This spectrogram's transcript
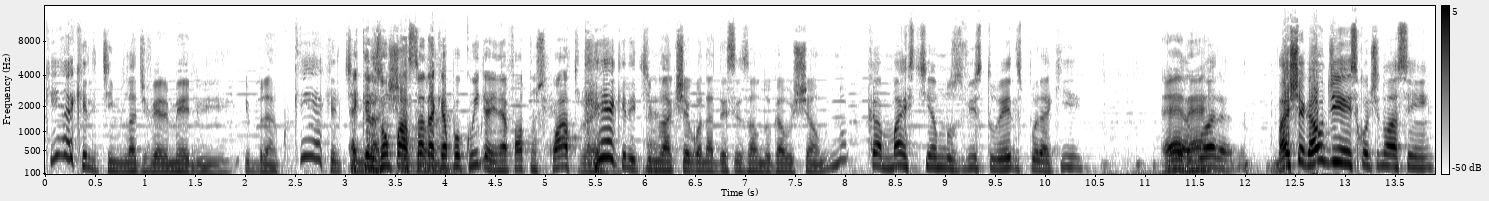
Quem é aquele time lá de vermelho e, e branco? Quem é aquele time É que eles vão passar chegou daqui na- a pouco o Inter, né? Faltam uns quatro, né? Quem é aquele time lá que chegou na decisão do gauchão? Nunca mais tínhamos visto eles por aqui. É, e né? agora vai chegar um dia se continuar assim. hein?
